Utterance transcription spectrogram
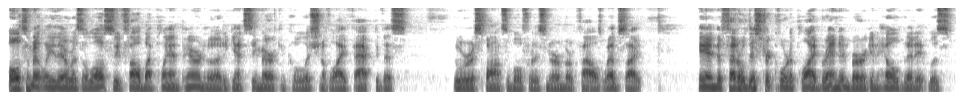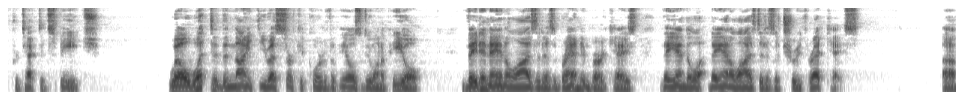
ultimately, there was a lawsuit filed by Planned Parenthood against the American Coalition of Life activists who were responsible for this Nuremberg Files website. And the federal district court applied Brandenburg and held that it was protected speech. Well, what did the Ninth U.S. Circuit Court of Appeals do on appeal? They didn't analyze it as a Brandenburg case. They, anal- they analyzed it as a true threat case. Uh,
